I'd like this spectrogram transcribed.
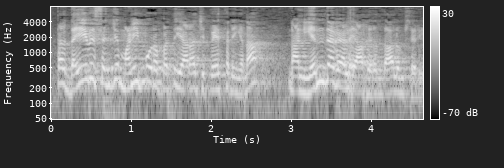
இப்போ தயவு செஞ்சு மணிப்பூரை பற்றி யாராச்சும் பேசுறீங்கன்னா நான் எந்த வேலையாக இருந்தாலும் சரி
